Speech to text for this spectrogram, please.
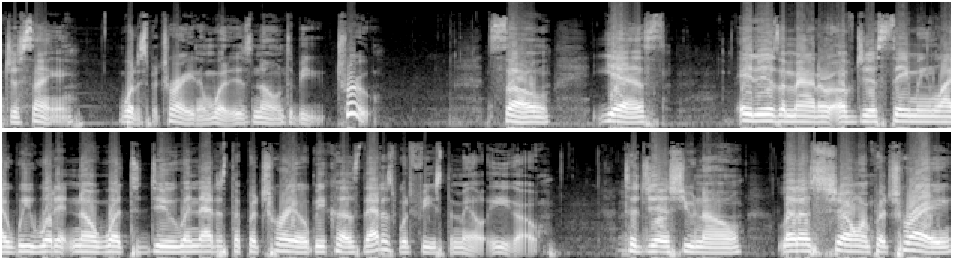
Just saying what is portrayed and what is known to be true. So, yes, it is a matter of just seeming like we wouldn't know what to do and that is the portrayal because that is what feeds the male ego to just you know let us show and portray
